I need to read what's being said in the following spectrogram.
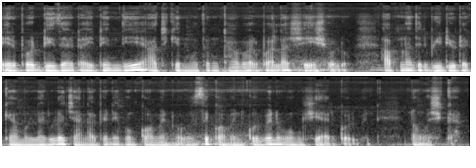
এরপর ডেজার্ট আইটেম দিয়ে আজকের মতন খাবার পালা শেষ হলো। আপনাদের ভিডিওটা কেমন লাগল জানাবেন এবং কমেন্ট বক্সে কমেন্ট করবেন এবং শেয়ার করবেন। নমস্কার।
